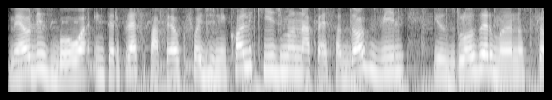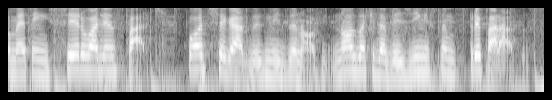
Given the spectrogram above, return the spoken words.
Mel Lisboa interpreta o papel que foi de Nicole Kidman na peça Dogville e os Los Hermanos prometem encher o Allianz Parque. Pode chegar 2019. Nós aqui da Vejinha estamos preparados.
